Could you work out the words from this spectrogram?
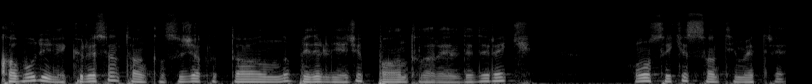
Kabul ile küresel tankın sıcaklık dağılımını belirleyecek bağıntıları elde ederek 18 santimetre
